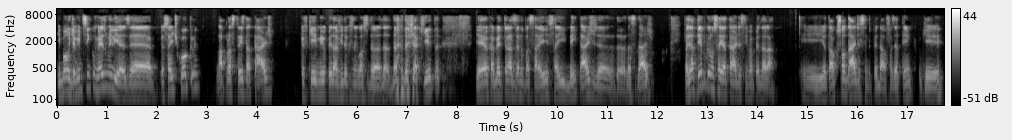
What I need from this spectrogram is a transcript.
E bom, dia 25 mesmo, Elias, é, eu saí de Cochrane lá para as 3 da tarde, que eu fiquei meio pé da vida com esse negócio da, da, da, da jaqueta. E aí eu acabei trazendo para sair, saí bem tarde da, da, da, cidade. Fazia tempo que eu não saía tarde assim para pedalar. E eu tava com saudade assim do pedal, fazia tempo, porque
